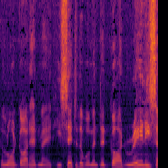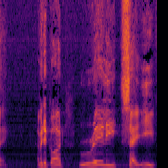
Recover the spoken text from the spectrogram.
the Lord God had made. He said to the woman, Did God really say? I mean, did God really say, Eve,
